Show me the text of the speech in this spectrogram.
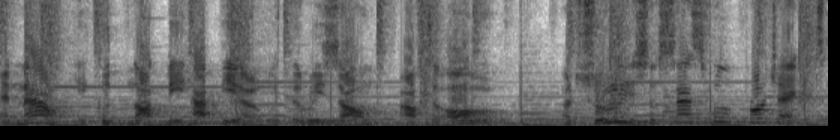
and now he could not be happier with the result after all, a truly successful project.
